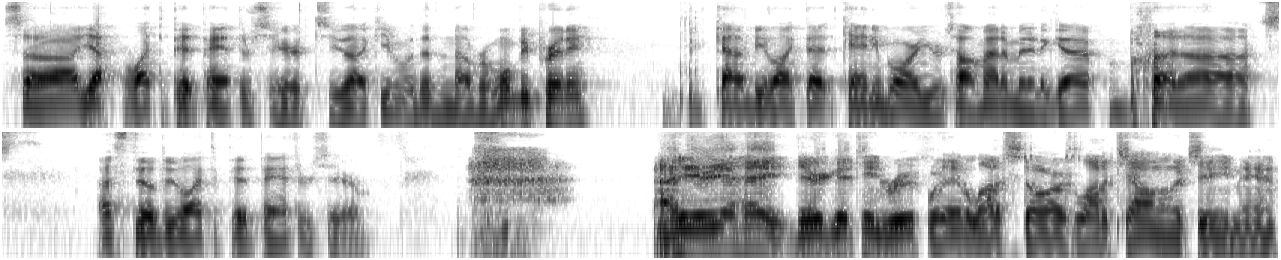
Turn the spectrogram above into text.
So uh, yeah, I like the Pitt Panthers here to uh, keep it within the number. Won't be pretty. Kind of be like that candy bar you were talking about a minute ago, but uh, I still do like the Pitt Panthers here. I hear you. Hey, they're a good team to root for. They have a lot of stars, a lot of talent on their team, man.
